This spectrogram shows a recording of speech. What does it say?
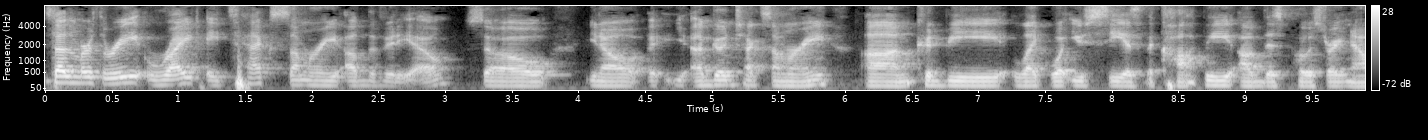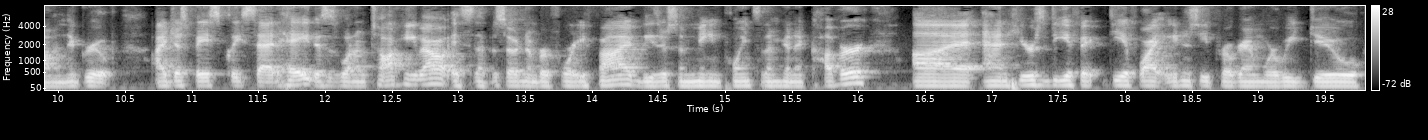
Step number three, write a text summary of the video. So you know, a good text summary um, could be like what you see as the copy of this post right now in the group. I just basically said, hey, this is what I'm talking about. It's episode number 45. These are some main points that I'm going to cover. Uh, and here's DF- DFY agency program where we do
